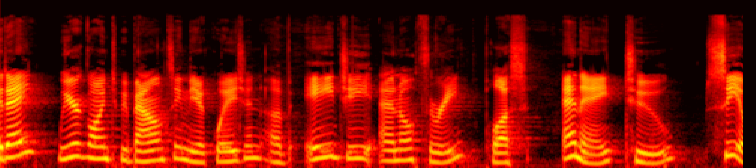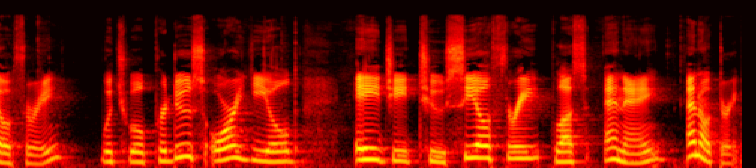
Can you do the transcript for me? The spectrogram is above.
Today, we are going to be balancing the equation of AgNO3 plus Na2CO3, which will produce or yield Ag2CO3 plus NaNO3.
